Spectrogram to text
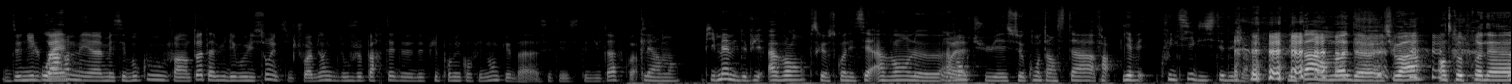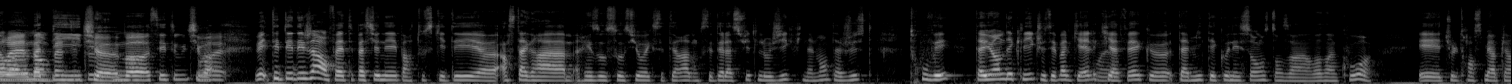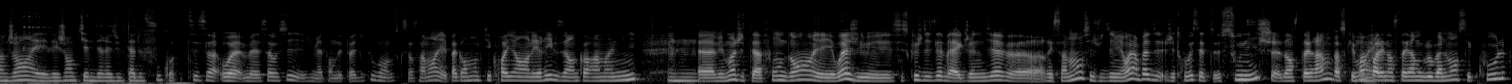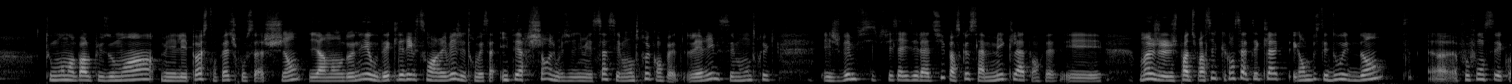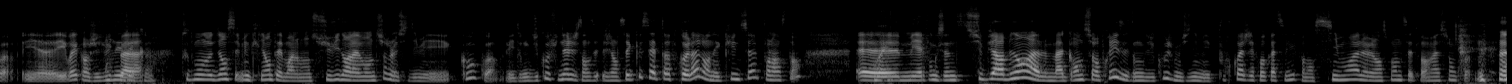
de nulle Ouais. part. Mais, euh, mais c'est beaucoup. Enfin, toi t'as vu l'évolution et tu, tu vois bien d'où je partais de- depuis le premier confinement, que bah, c'était du taf quoi. Clairement. Puis même depuis avant, parce que ce qu'on connaissait avant, le, Ouais. avant que tu aies ce compte Insta, enfin, il y avait Quincy existait déjà, mais pas en mode, euh, tu vois, entrepreneur, Ouais, euh, non, bad bitch, euh, boss et tout, tu vois. Mais t'étais déjà en fait passionné par tout ce qui était Instagram, réseaux sociaux, etc. Donc c'était la suite logique finalement. T'as juste trouvé, t'as eu un déclic, je sais pas lequel, qui a fait que t'as mis tes connaissances dans un, dans un cours et tu le transmets à plein de gens et les gens obtiennent des résultats de fou quoi. C'est ça, ouais, mais ça aussi, je m'y attendais pas du tout, hein, parce que sincèrement, il n'y avait pas grand monde qui croyait en les Reels il y a encore un an et demi. Mhm. Euh, mais moi, j'étais à fond dedans. Et ouais, c'est ce que je disais bah, avec Geneviève euh, récemment. C'est que je lui disais, mais ouais, en fait, j'ai trouvé cette sous-niche d'Instagram. Parce que moi, Ouais. parler d'Instagram globalement, c'est cool. Tout le monde en parle plus ou moins. Mais les posts, en fait, je trouve ça chiant. Il y a un moment donné où, dès que les Reels sont arrivés, j'ai trouvé ça hyper chiant. Je me suis dit, mais ça, c'est mon truc, en fait. Les Reels, c'est mon truc. Et je vais me spécialiser là-dessus parce que ça m'éclate, en fait. Et moi, je, je pars du principe que quand ça t'éclate et qu'en plus, t'es doué dedans, euh, faut foncer, quoi. Et, euh, et ouais, quand j'ai vu bah, toute mon audience et mes clientes elles, m'ont suivi dans l'aventure je me suis dit mais co quoi et donc du coup au final j'ai lancé- que cette offre là j'en ai qu'une seule pour l'instant Euh, mais elle fonctionne super bien, à ma grande surprise. Et donc, du coup, je me suis dit, mais pourquoi j'ai procrastiné pendant six mois le lancement de cette formation quoi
